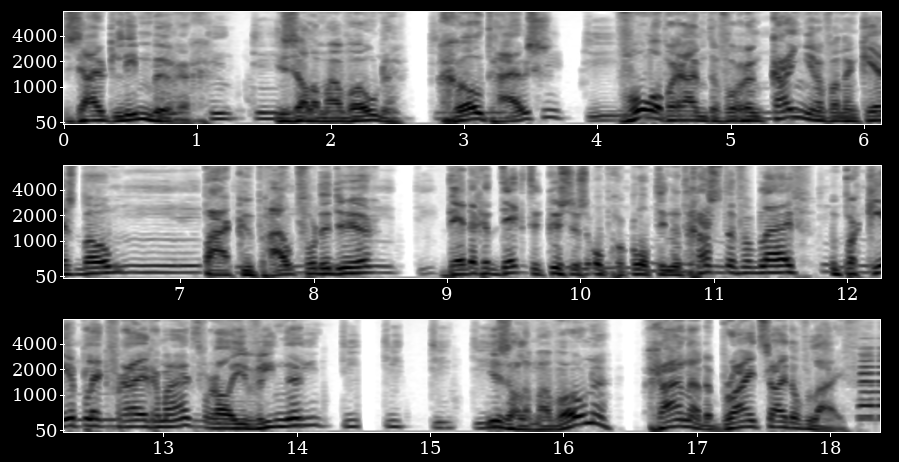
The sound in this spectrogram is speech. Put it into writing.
Zuid-Limburg. Je zal er maar wonen. Groot huis, volop ruimte voor een kanjer van een kerstboom... paar kuub hout voor de deur, bedden gedekt, kussens opgeklopt in het gastenverblijf... een parkeerplek vrijgemaakt voor al je vrienden. Je zal er maar wonen. Ga naar de Bright Side of Life.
